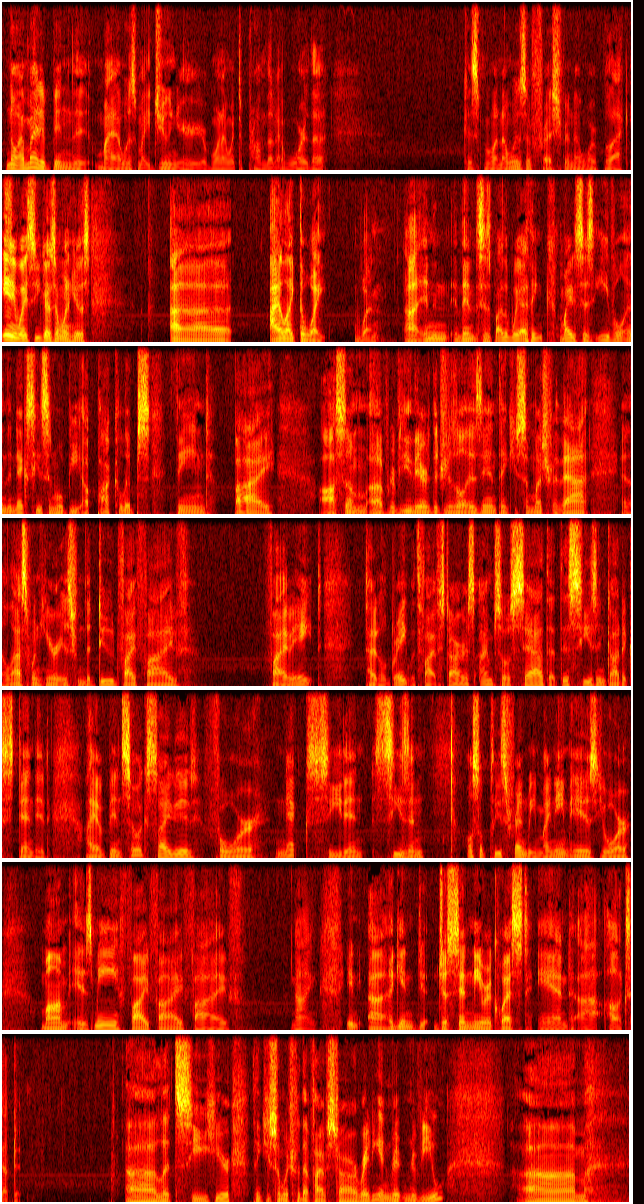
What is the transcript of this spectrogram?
No, I might have been the my I was my junior when I went to prom that I wore the because when I was a freshman I wore black. Anyways, you guys don't want to hear this. Uh, I like the white one. Uh, and, and then it says, by the way, I think Midas is evil, and the next season will be apocalypse themed. Bye. Awesome uh, review there. The drizzle is in. Thank you so much for that. And the last one here is from the dude five five five eight, titled "Great" with five stars. I'm so sad that this season got extended. I have been so excited for next season. Season. Also, please friend me. My name is your mom is me five five five nine. In uh, again, just send me a request and uh, I'll accept it. Uh, let's see here. Thank you so much for that five star rating and written review. Um,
